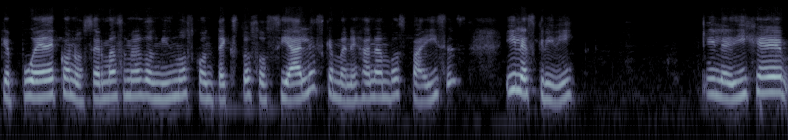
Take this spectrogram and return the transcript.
que puede conocer más o menos los mismos contextos sociales que manejan ambos países, y le escribí. Y le dije,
